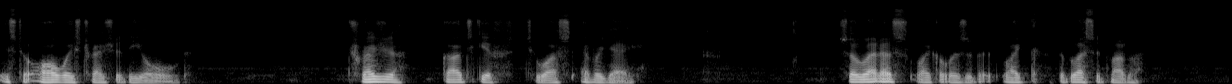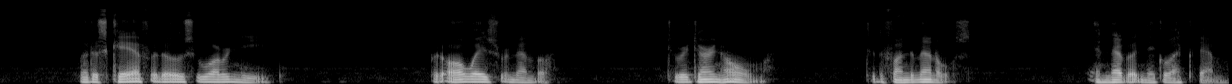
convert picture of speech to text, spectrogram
is to always treasure the old. Treasure God's gift to us every day. So let us, like Elizabeth, like the Blessed Mother, let us care for those who are in need, but always remember to return home to the fundamentals and never neglect them.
